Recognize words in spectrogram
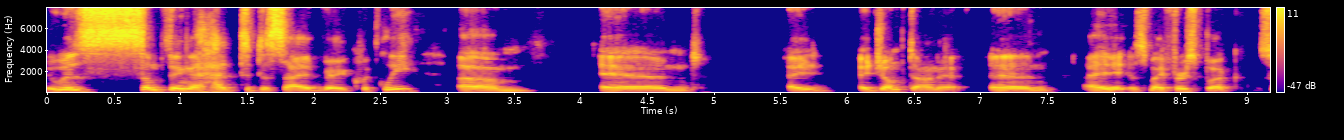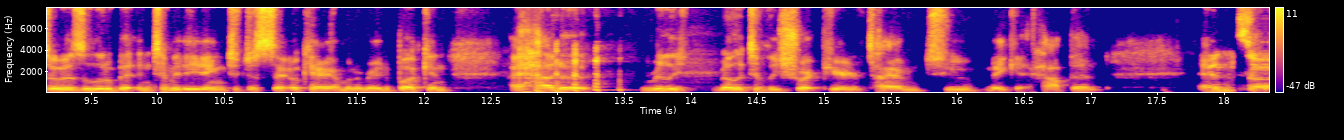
it was something I had to decide very quickly, um, and I I jumped on it and I, it was my first book, so it was a little bit intimidating to just say, okay, I'm going to write a book. And I had a really relatively short period of time to make it happen. And so,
